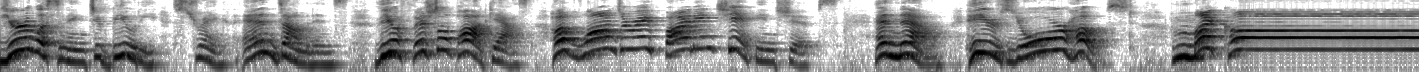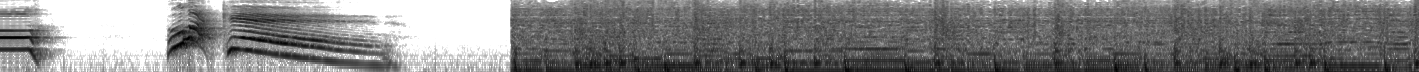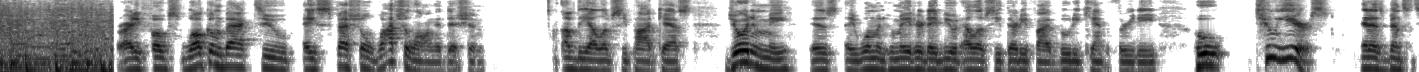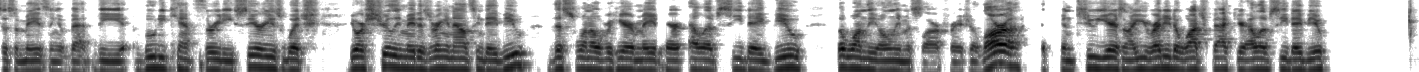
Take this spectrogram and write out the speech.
You're listening to Beauty, Strength, and Dominance, the official podcast of Lingerie Fighting Championships. And now, here's your host, Michael Larkin. Alrighty, folks, welcome back to a special watch along edition of the LFC podcast. Joining me is a woman who made her debut at LFC 35 Booty Camp 3D, who two years it has been since this amazing event, the Booty Camp 3D series, which yours truly made his ring announcing debut. This one over here made her LFC debut. The one, the only Miss Lara Frazier. Laura, it's been two years, and are you ready to watch back your LFC debut?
